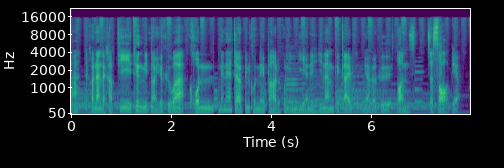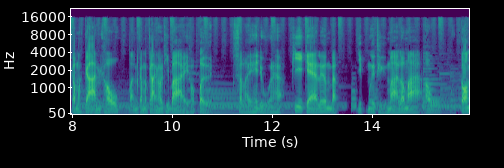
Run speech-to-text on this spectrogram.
นะ แต่ก็นั่นแหละครับที่ทึ่งนิดหน่อยก็คือว่าคนไม่แน่ใจว่าเป็นคนเนปาลหรือคนอินเดียที่นั่งใกล้ๆผมเนี่ยก็คือตอนจะสอบเนี่ยกรรมการเขาตอนกรรมการเขาอธิบายเขาเปิดสไลด์ให้ดูนะฮะพี่แกเริ่มแบบหยิบมือถือมาแล้วมาเอากล้อง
